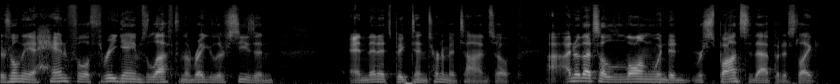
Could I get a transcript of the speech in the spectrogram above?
there's only a handful of three games left in the regular season, and then it's Big Ten tournament time. So I know that's a long-winded response to that, but it's like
